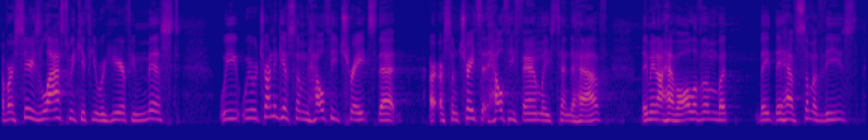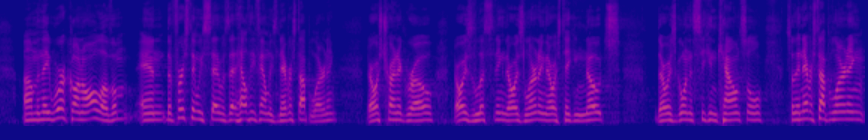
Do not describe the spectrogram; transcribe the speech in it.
of our series. Last week, if you were here, if you missed, we, we were trying to give some healthy traits that are, are some traits that healthy families tend to have. They may not have all of them, but they, they have some of these. Um, and they work on all of them. And the first thing we said was that healthy families never stop learning. They're always trying to grow. They're always listening. They're always learning. They're always taking notes. They're always going and seeking counsel. So they never stop learning.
